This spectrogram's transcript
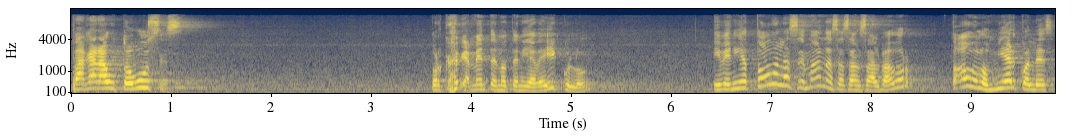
pagar autobuses? Porque obviamente no tenía vehículo. Y venía todas las semanas a San Salvador, todos los miércoles,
